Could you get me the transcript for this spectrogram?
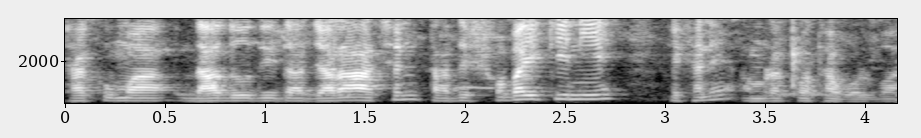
ঠাকুমা, দাদু, দিদা যারা আছেন, তাদের সবাইকে নিয়ে এখানে আমরা কথা বলব।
